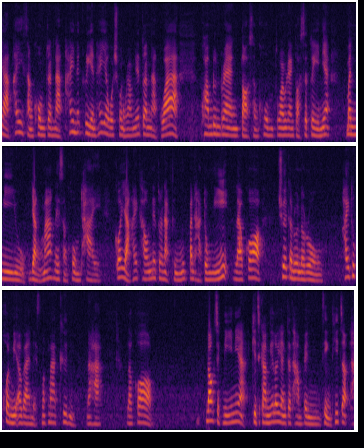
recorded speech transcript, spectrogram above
อยากให้สังคมตระหนักให้นักเรียนให้เยาวชนของเราเนี่ยตระหนักว่า ความรุนแรงต่อสังคมความรุนแรงต่อสตรีเนี่ยมันมีอยู่อย่างมากในสังคมไทย ก็อยากให้เขาเนี่ยตระหนักถึงปัญหาตรงนี้ แล้วก็ช่วยกันรณรงค์ ให้ทุกคนมี awareness มาก ๆ ขึ้นนะคะ แล้วก็นอกจากนี้เนี่ยกิจกรรมนี้เรายังจะทำเป็นสิ่งที่จะท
